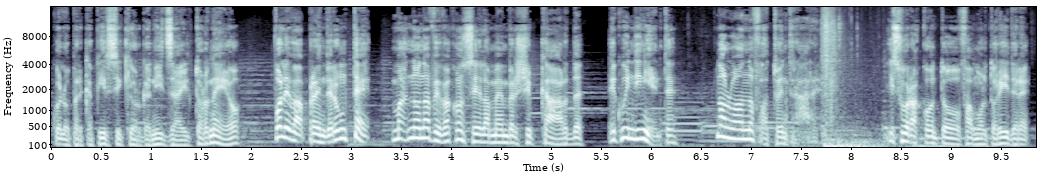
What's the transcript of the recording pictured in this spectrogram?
quello per capirsi chi organizza il torneo, voleva prendere un tè, ma non aveva con sé la membership card e quindi niente, non lo hanno fatto entrare. Il suo racconto fa molto ridere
